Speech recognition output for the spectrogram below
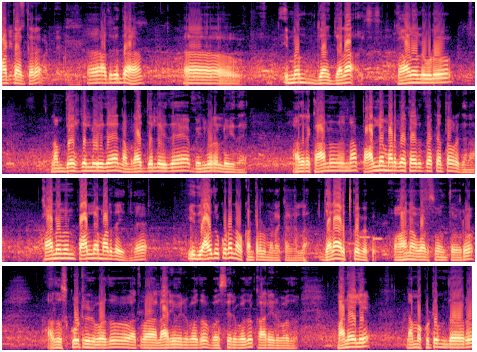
ಮಾಡ್ತಾ ಇರ್ತಾರೆ. ಆದ್ದರಿಂದ ಇನ್ನೊಂದು ಜನ ಜನ ಕಾನೂನುಗಳು ನಮ್ಮ ದೇಶದಲ್ಲೂ ಇದೆ ನಮ್ಮ ರಾಜ್ಯದಲ್ಲೂ ಇದೆ ಬೆಂಗಳೂರಲ್ಲೂ ಇದೆ. ಆದರೆ ಕಾನೂನನ್ನು ಪಾಲನೆ ಮಾಡಬೇಕಾಗಿರ್ತಕ್ಕಂಥವ್ರು ಜನ. ಕಾನೂನನ್ನು ಪಾಲನೆ ಮಾಡದೇ ಇದ್ದರೆ ಇದು ಯಾವುದು ಕೂಡ ನಾವು ಕಂಟ್ರೋಲ್ ಮಾಡೋಕ್ಕಾಗಲ್ಲ. ಜನ ಅರ್ಥಕೋಬೇಕು ವಾಹನ ಓಡಿಸುವಂಥವ್ರು ಅದು ಸ್ಕೂಟ್ರ್ ಇರ್ಬೋದು ಅಥವಾ ಲಾರಿ ಇರ್ಬೋದು ಬಸ್ ಇರ್ಬೋದು ಕಾರ್ ಇರ್ಬೋದು. ಮನೇಲಿ ನಮ್ಮ ಕುಟುಂಬದವರು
